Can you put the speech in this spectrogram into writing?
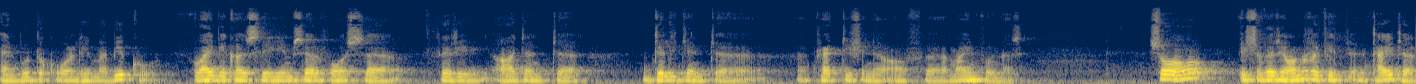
and Buddha called him a bhikkhu. Why? Because he himself was a very ardent, uh, diligent uh, practitioner of uh, mindfulness. So it's a very honorific title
